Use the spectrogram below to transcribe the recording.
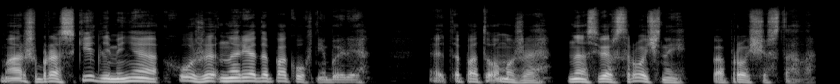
Марш-броски для меня хуже наряда по кухне были. Это потом уже, на сверхсрочный, попроще стало.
